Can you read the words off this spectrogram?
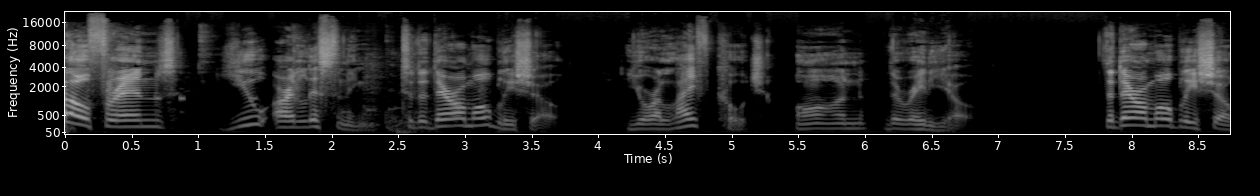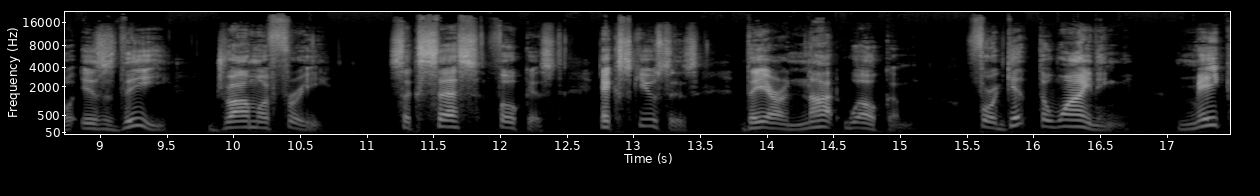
Hello, friends. You are listening to The Darryl Mobley Show, your life coach on the radio. The Darryl Mobley Show is the drama free, success focused. Excuses, they are not welcome. Forget the whining. Make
